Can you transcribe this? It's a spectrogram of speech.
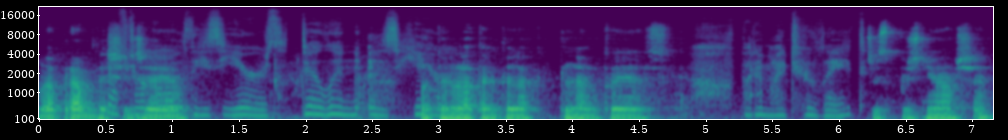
Naprawdę się dzieje. Po tylu here. latach Dylan, tu jest. Czy spóźniłam się?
